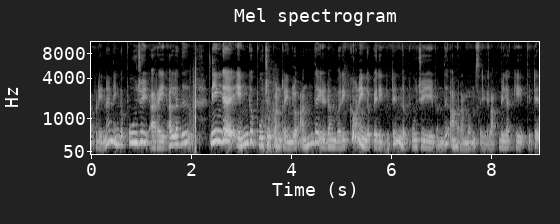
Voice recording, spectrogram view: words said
அப்படின்னா நீங்கள் பூஜை அறை அல்லது நீங்கள் எங்கே பூஜை பண்ணுறீங்களோ அந்த இடம் வரைக்கும் நீங்கள் பெருக்கிட்டு இந்த பூஜையை வந்து ஆரம்பம் செய்யலாம். விளக்கேற்றிட்டு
